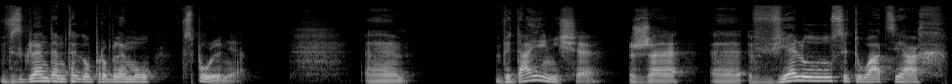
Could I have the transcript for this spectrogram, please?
względem tego problemu wspólnie. E, wydaje mi się, że e, w wielu sytuacjach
